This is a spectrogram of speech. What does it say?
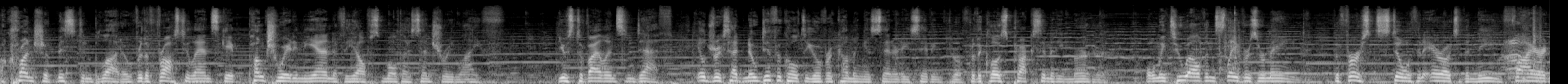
A crunch of mist and blood over the frosty landscape, punctuating the end of the elf's multi-century life. Used to violence and death, Ildrix had no difficulty overcoming his sanity saving throw for the close proximity murder. Only two elven slavers remained. The first, still with an arrow to the knee, fired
